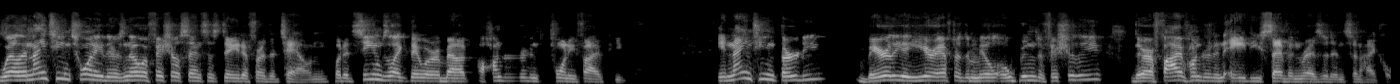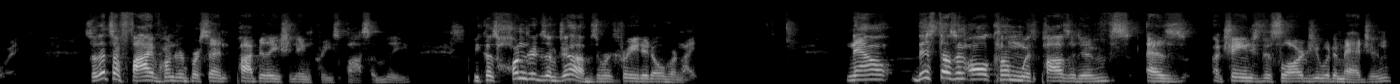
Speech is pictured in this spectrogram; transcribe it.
Well, in 1920, there's no official census data for the town, but it seems like there were about 125 people. In 1930, barely a year after the mill opened officially, there are 587 residents in Hicoria. So that's a 500% population increase, possibly, because hundreds of jobs were created overnight. Now, this doesn't all come with positives, as a change this large, you would imagine,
